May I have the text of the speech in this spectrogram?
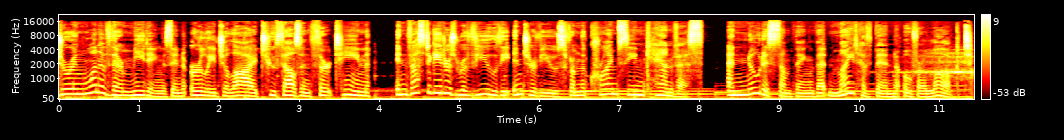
During one of their meetings in early July 2013, investigators review the interviews from the crime scene canvas and notice something that might have been overlooked.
